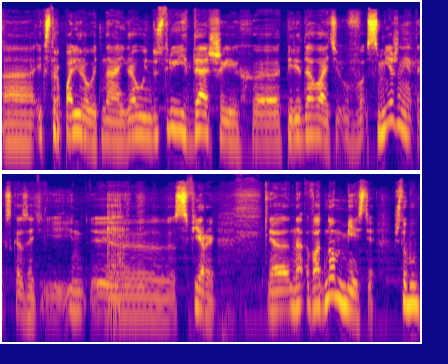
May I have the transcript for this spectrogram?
э, экстраполировать на игровую индустрию и дальше их э, передавать в смежные, так сказать, ин- э, сферы э, на- в одном месте, чтобы,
